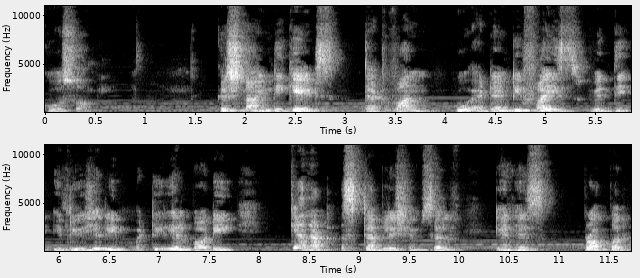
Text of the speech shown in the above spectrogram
Goswami. Krishna indicates that one who identifies with the illusory material body cannot establish himself in his proper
